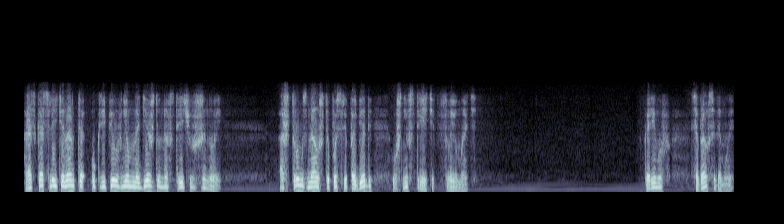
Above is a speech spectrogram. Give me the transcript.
Рассказ лейтенанта укрепил в нем надежду на встречу с женой. А Штрум знал, что после победы уж не встретит свою мать. Каримов собрался домой.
